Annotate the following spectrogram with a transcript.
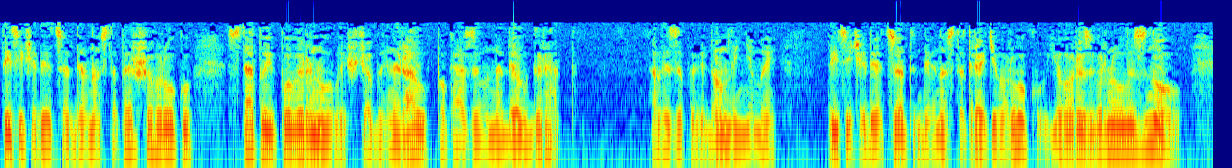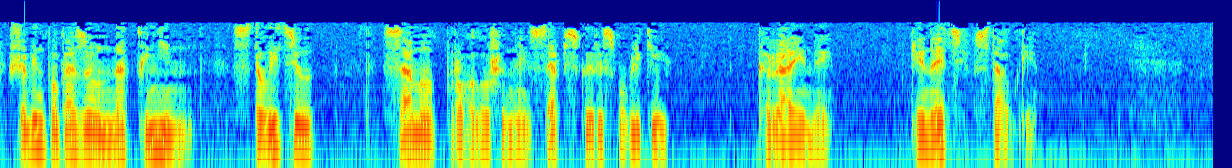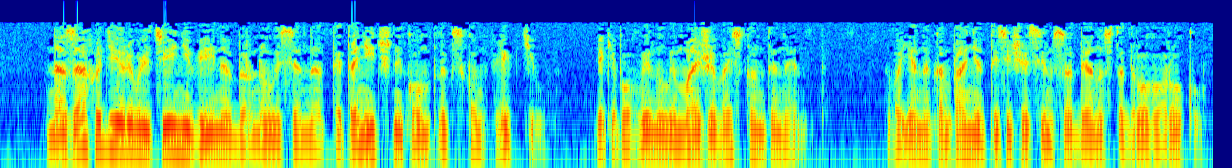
1991 року статуї повернули, щоб генерал показував на Белград. Але за повідомленнями 1993 року його розвернули знову, щоб він показував на Кнін, столицю самопроголошеної Сербської республіки Країни. Кінець вставки. На Заході революційні війни обернулися на титанічний комплекс конфліктів, які поглинули майже весь континент. Воєнна кампанія 1792 року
